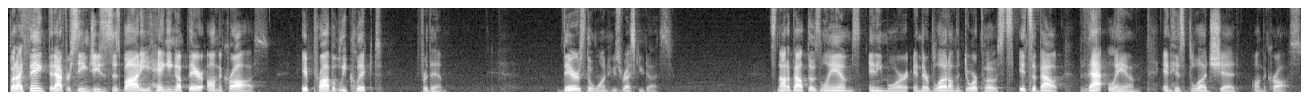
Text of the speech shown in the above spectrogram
But I think that after seeing Jesus' body hanging up there on the cross, it probably clicked for them. There's the one who's rescued us. It's not about those lambs anymore and their blood on the doorposts. It's about that lamb and his blood shed on the cross.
